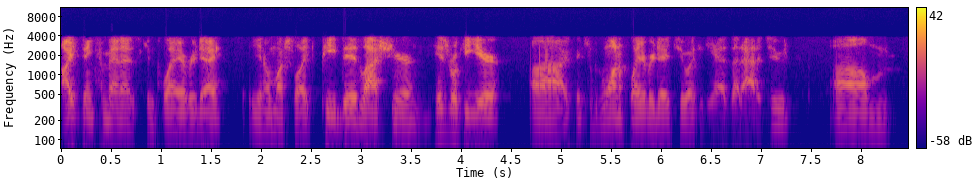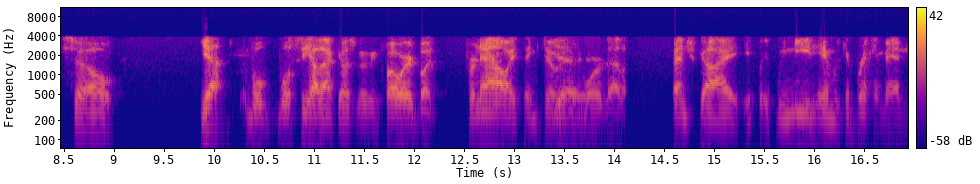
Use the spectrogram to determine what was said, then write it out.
I think Jimenez can play every day. You know, much like Pete did last year, his rookie year. Uh, I think he would want to play every day too. I think he has that attitude. Um, so, yeah, we'll we'll see how that goes moving forward. But for now, I think Dozier yeah, is more of that like, bench guy. If if we need him, we can bring him in.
